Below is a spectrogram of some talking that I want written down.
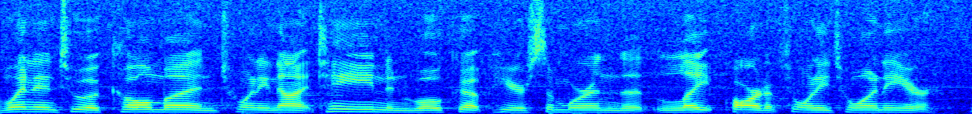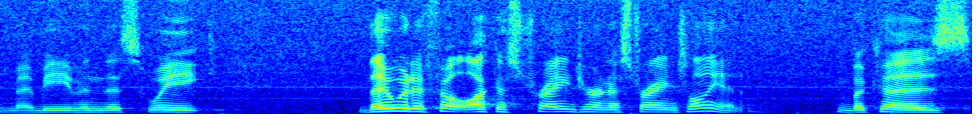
went into a coma in 2019 and woke up here somewhere in the late part of 2020 or maybe even this week, they would have felt like a stranger in a strange land because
